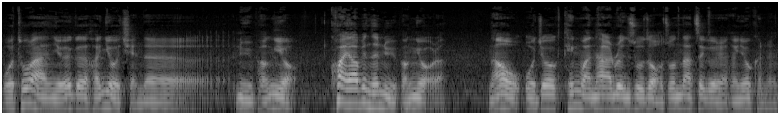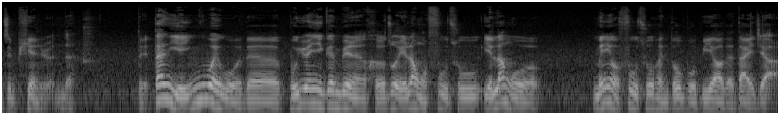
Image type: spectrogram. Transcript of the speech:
我突然有一个很有钱的女朋友，快要变成女朋友了，然后我就听完他的论述之后，我说那这个人很有可能是骗人的，对，但也因为我的不愿意跟别人合作，也让我付出，也让我没有付出很多不必要的代价，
